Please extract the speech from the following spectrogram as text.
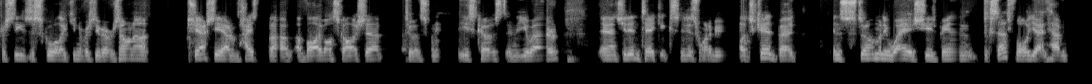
prestigious school like University of Arizona. She actually out of high school a, a volleyball scholarship to a East Coast in the U.S. And she didn't take it because she just wanted to be a college kid. But in so many ways, she's been successful, yet having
